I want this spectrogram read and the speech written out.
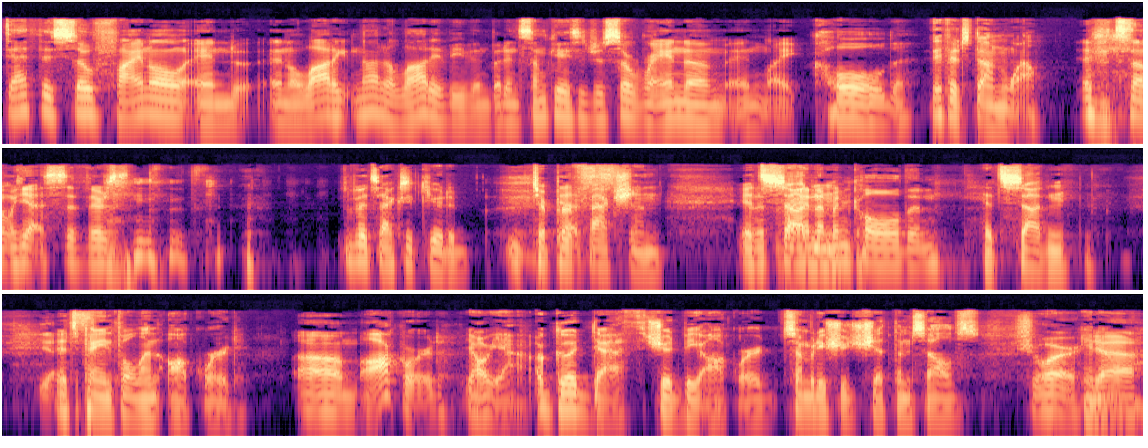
death is so final and and a lot of not a lot of even, but in some cases just so random and like cold. If it's done well. If it's done yes, if there's if it's executed to perfection, And it's, it's sudden random and cold and it's sudden. Yes. It's painful and awkward. um awkward. Oh yeah, a good death should be awkward. Somebody should shit themselves. Sure. You know. yeah.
